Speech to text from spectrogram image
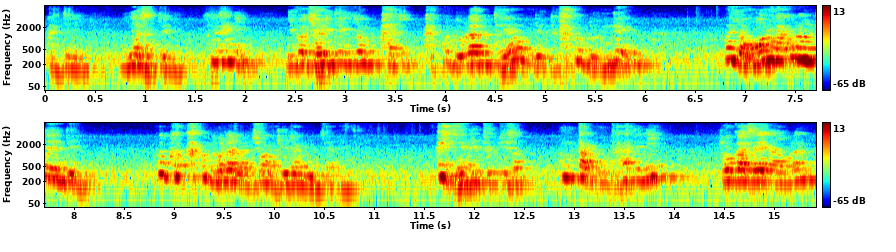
그랬더니 이 녀석들이 선생님 이거 저희들이 좀 가져, 갖고 놀아도 돼요? 갖고 노는데 아, 영어로 갖고 노는데 그럼 그거 갖고 놀아라 중학교 1학년 짜리 그 얘네 둘이서 쿵땅쿵땅 하더니 교과서에 나오는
